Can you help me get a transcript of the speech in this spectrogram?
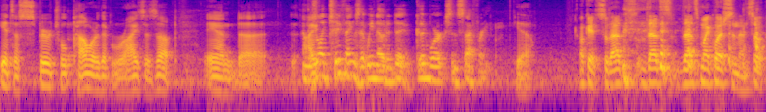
it's a spiritual power that rises up, and, uh, and there's I, only two things that we know to do: good works and suffering. Yeah. Okay, so that's that's that's my question then. So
